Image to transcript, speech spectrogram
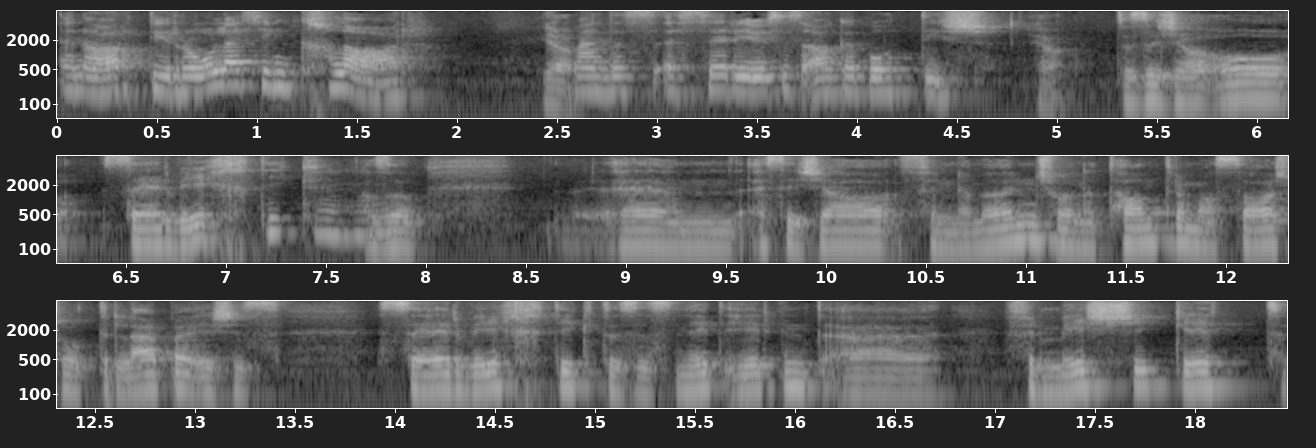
eine Art, die Rollen sind klar, ja. wenn das ein seriöses Angebot ist. Ja, das ist ja auch sehr wichtig. Mhm. Also, ähm, es ist ja für einen Menschen, der eine Tantra-Massage erleben will, ist es sehr wichtig, dass es nicht irgendeine Vermischung gibt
